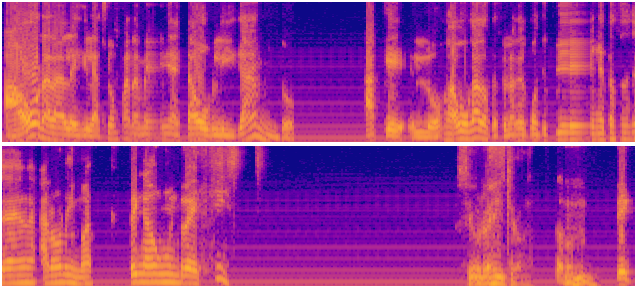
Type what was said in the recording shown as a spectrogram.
Ahora la legislación panameña está obligando a que los abogados, que son los que constituyen estas sociedades anónimas, tengan un registro. Sí, un registro. De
